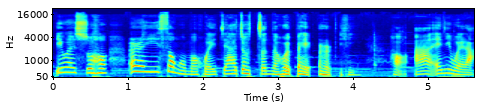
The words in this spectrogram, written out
因为说 二一送我们回家就真的会被二一。好啊，anyway 啦，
